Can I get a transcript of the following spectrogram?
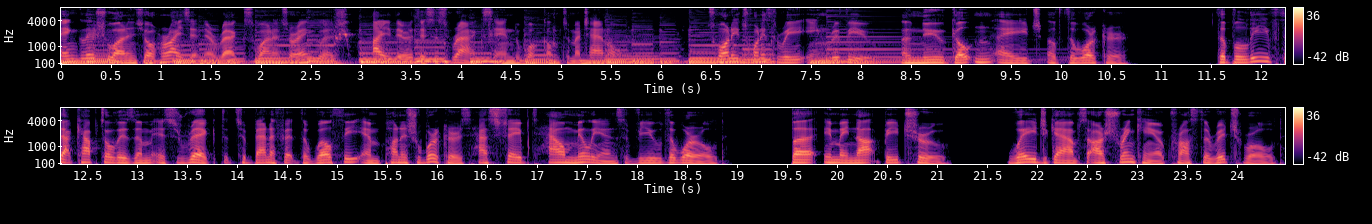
English widens your horizon and Rex widens your English. Hi there, this is Rex and welcome to my channel. 2023 in review, a new golden age of the worker. The belief that capitalism is rigged to benefit the wealthy and punish workers has shaped how millions view the world. But it may not be true. Wage gaps are shrinking across the rich world.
